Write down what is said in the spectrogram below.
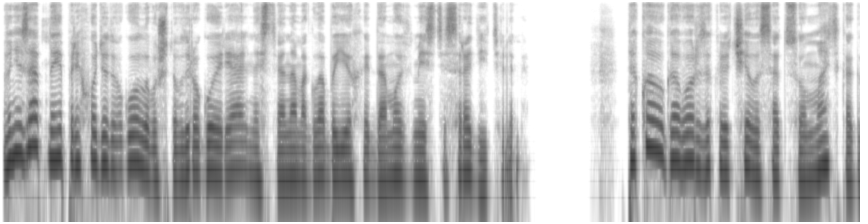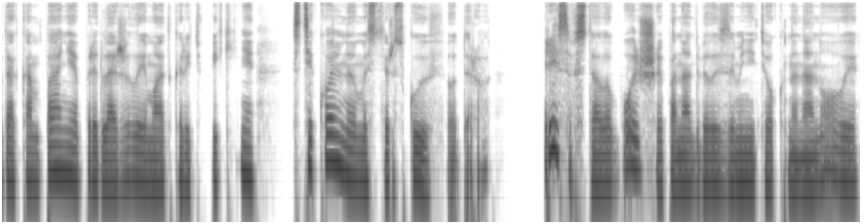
Внезапно ей приходит в голову, что в другой реальности она могла бы ехать домой вместе с родителями. Такой уговор заключила с отцом мать, когда компания предложила ему открыть в Пекине стекольную мастерскую Федорова. Рейсов стало больше, и понадобилось заменить окна на новые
